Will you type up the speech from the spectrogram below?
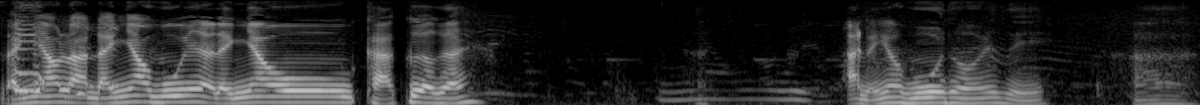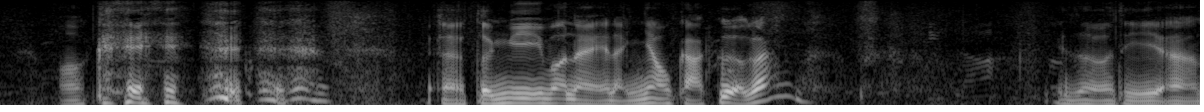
Đánh nhau là đánh nhau vui hay là đánh nhau cá cược đấy? À đánh nhau vui thôi gì? À, ok. à, tôi nghi bọn này đánh nhau cá cược lắm. Bây giờ thì à,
